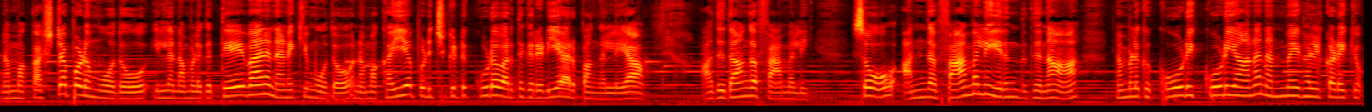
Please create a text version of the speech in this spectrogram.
நம்ம கஷ்டப்படும் போதோ இல்லை நம்மளுக்கு தேவைன்னு நினைக்கும் போதோ நம்ம கையை பிடிச்சிக்கிட்டு கூட வரத்துக்கு ரெடியாக இருப்பாங்க இல்லையா? அதுதாங்க ஃபேமிலி ஸோ அந்த ஃபேமிலி இருந்ததுன்னா நம்மளுக்கு கோடி கோடியான நன்மைகள் கிடைக்கும்.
